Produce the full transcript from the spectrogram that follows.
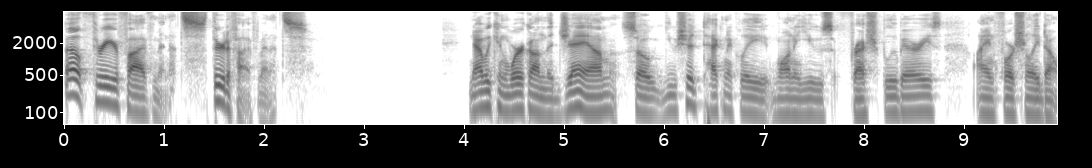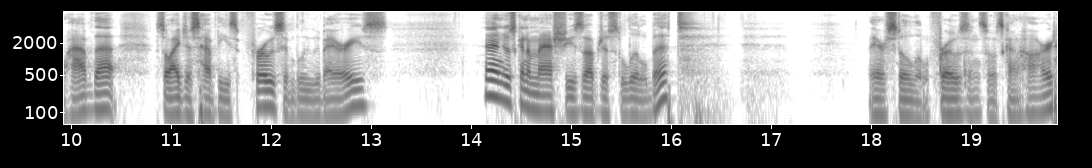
about three or five minutes, three to five minutes. Now we can work on the jam. So you should technically want to use fresh blueberries. I unfortunately don't have that. So I just have these frozen blueberries. And I'm just going to mash these up just a little bit. They are still a little frozen, so it's kind of hard.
